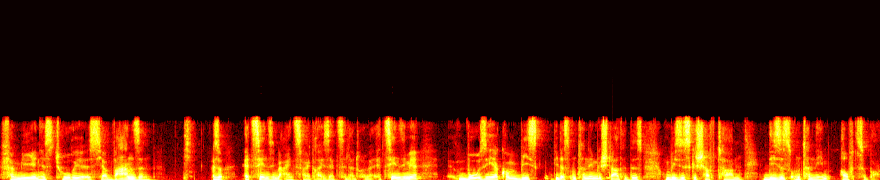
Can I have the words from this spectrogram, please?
Familienhistorie ist ja Wahnsinn. Ich, also erzählen Sie mir ein, zwei, drei Sätze darüber. Erzählen Sie mir, wo sie herkommen, wie das Unternehmen gestartet ist und wie sie es geschafft haben, dieses Unternehmen aufzubauen.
